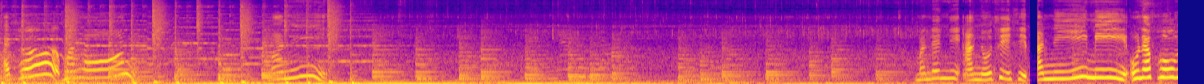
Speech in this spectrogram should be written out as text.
ไอ้เธอมาร้อ มันได้นี่อันนู้น40 อันนี้มีอุณหภูมิ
